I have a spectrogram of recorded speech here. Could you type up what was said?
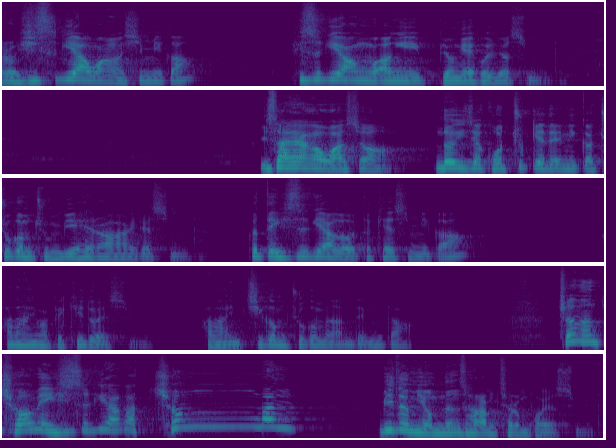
여러분 히스기야 왕 아십니까? 히스기야 왕이 병에 걸렸습니다. 이사야가 와서 너 이제 곧 죽게 되니까 죽음 준비해라 이랬습니다. 그때 히스기야가 어떻게 했습니까? 하나님 앞에 기도했습니다. 하나님 지금 죽으면 안 됩니다. 저는 처음에 히스기야가 정말 믿음이 없는 사람처럼 보였습니다.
